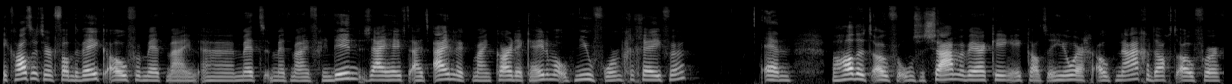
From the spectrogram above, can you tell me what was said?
ik had het er van de week over met mijn, uh, met, met mijn vriendin. Zij heeft uiteindelijk mijn cardek helemaal opnieuw vormgegeven. En we hadden het over onze samenwerking. Ik had heel erg ook nagedacht over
